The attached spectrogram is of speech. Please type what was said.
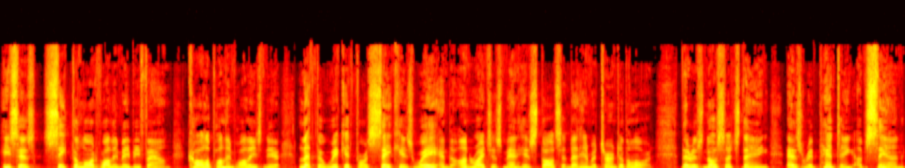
He says, Seek the Lord while he may be found. Call upon him while he's near. Let the wicked forsake his way and the unrighteous man his thoughts, and let him return to the Lord. There is no such thing as repenting of sin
